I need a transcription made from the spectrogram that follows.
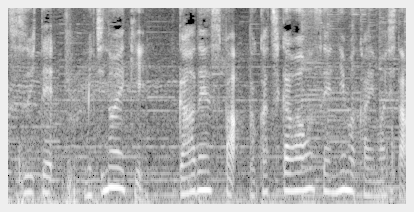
続いて道の駅ガーデンスパ十勝川温泉に向かいました。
